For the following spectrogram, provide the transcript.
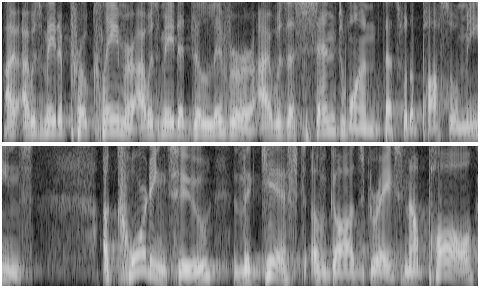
I, I was made a proclaimer. I was made a deliverer. I was a sent one. That's what apostle means according to the gift of God's grace. Now, Paul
